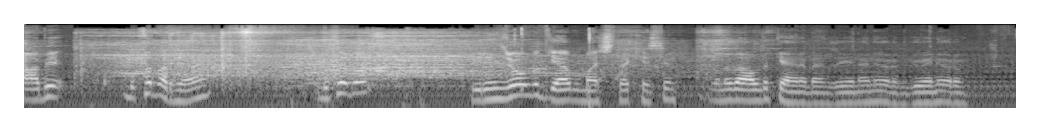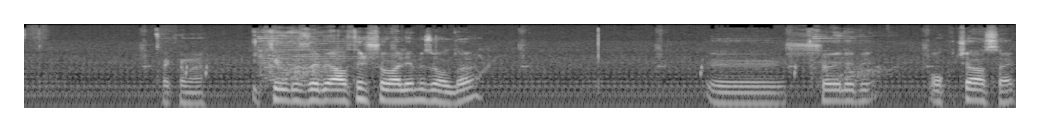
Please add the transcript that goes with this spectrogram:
Abi bu kadar ya. Bu kadar. Birinci olduk ya bu maçta kesin. Bunu da aldık yani bence. İnanıyorum, güveniyorum takıma. İki yıldızda bir altın şövalyemiz oldu. Ee, şöyle bir okçu alsak.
